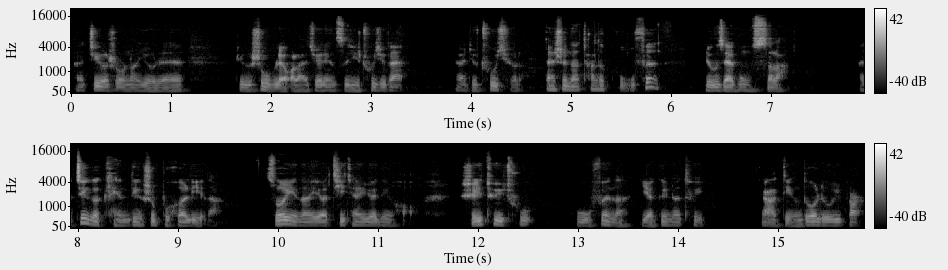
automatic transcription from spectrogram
啊。这个时候呢，有人这个受不了了，决定自己出去干，啊，就出去了。但是呢，他的股份留在公司了，啊，这个肯定是不合理的。所以呢，要提前约定好，谁退出，股份呢也跟着退，啊，顶多留一半儿。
